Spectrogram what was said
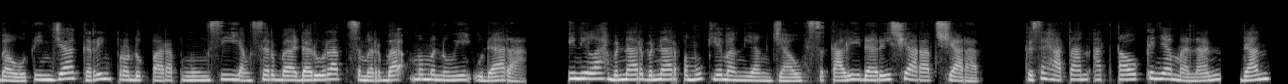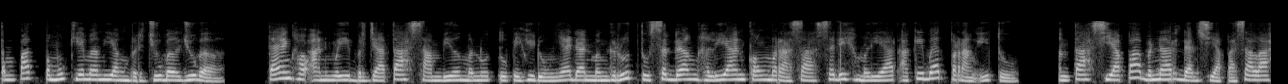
Bau tinja kering produk para pengungsi yang serba darurat semerbak memenuhi udara. Inilah benar-benar pemukiman yang jauh sekali dari syarat-syarat kesehatan atau kenyamanan, dan tempat pemukiman yang berjubel-jubel. Teng Hoan Wei berjatah sambil menutupi hidungnya dan menggerutu sedang Helian Kong merasa sedih melihat akibat perang itu. Entah siapa benar dan siapa salah,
